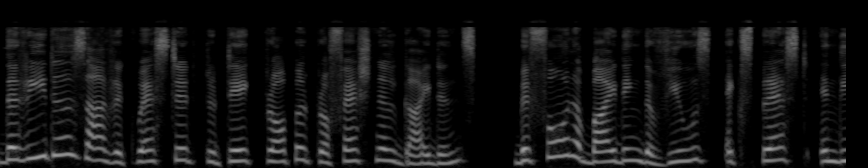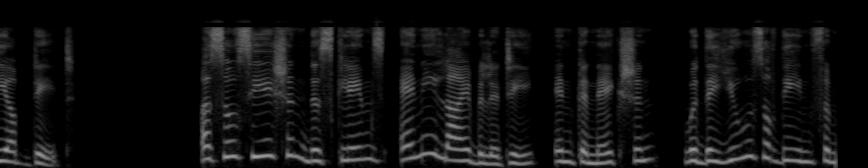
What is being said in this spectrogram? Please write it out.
The readers are requested to take proper professional guidance before abiding the views expressed in the update. Association disclaims any liability in connection with the use of the information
